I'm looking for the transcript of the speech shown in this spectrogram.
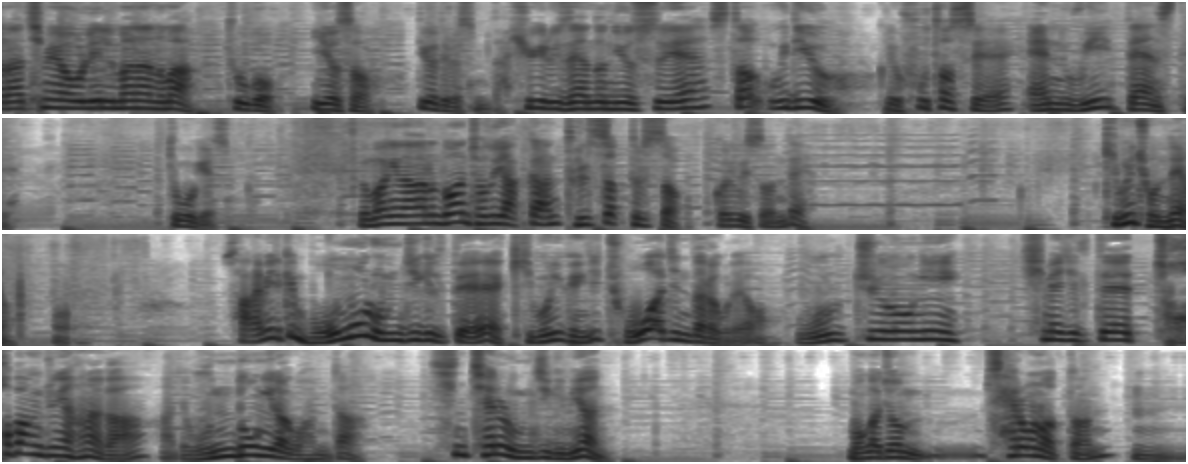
주말 아침에 어울릴 만한 음악 두 곡 이어서 띄워드렸습니다. 휴일 리즈 앤더 뉴스의 Stuck With You 그리고 후터스의 And We Danced 두 곡이었습니다. 음악이 나가는 동안 저도 약간 들썩들썩 거리고 있었는데 기분이 좋네요. 어. 사람이 이렇게 몸을 움직일 때 기분이 굉장히 좋아진다라고 그래요. 우울증이 심해질 때 처방 중에 하나가 운동이라고 합니다. 신체를 움직이면 뭔가 좀 새로운 어떤 음,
